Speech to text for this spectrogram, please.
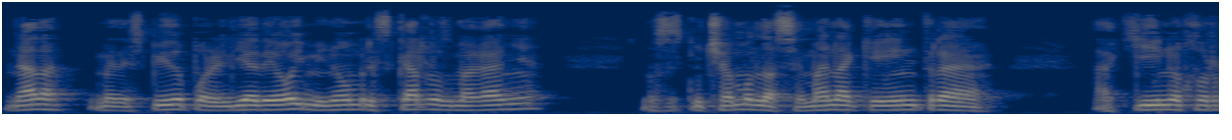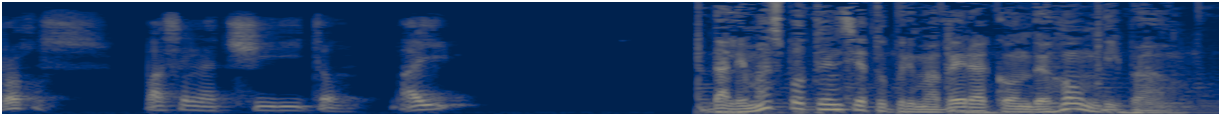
nada, me despido por el día de hoy. Mi nombre es Carlos Magaña. Nos escuchamos la semana que entra aquí en Ojos Rojos. Pásenla chidito. Bye. Dale más potencia a tu primavera con The Home Depot.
